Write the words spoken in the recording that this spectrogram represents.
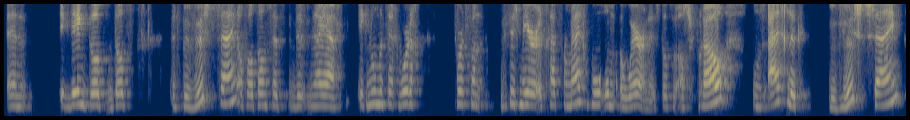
En ik denk dat, dat het bewustzijn, of althans het, de, nou ja, ik noem het tegenwoordig een soort van het is meer, het gaat voor mijn gevoel om awareness. Dat we als vrouw ons eigenlijk bewust zijn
